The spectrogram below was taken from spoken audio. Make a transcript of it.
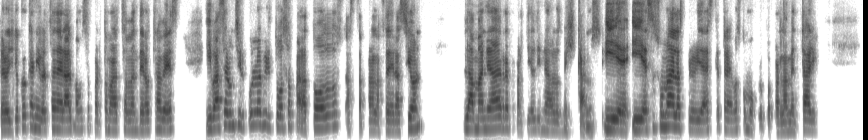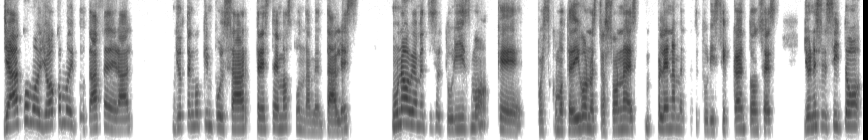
pero yo creo que a nivel federal vamos a poder tomar esta bandera otra vez y va a ser un círculo virtuoso para todos, hasta para la federación, la manera de repartir el dinero a los mexicanos. Y, eh, y esa es una de las prioridades que traemos como grupo parlamentario. Ya como yo, como diputada federal, yo tengo que impulsar tres temas fundamentales. Una, obviamente, es el turismo, que, pues, como te digo, nuestra zona es plenamente turística, entonces yo necesito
